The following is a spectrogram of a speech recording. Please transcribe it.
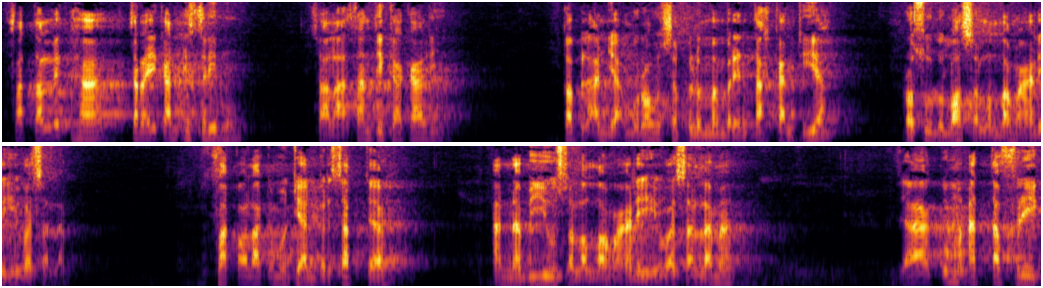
Fatalikha ceraikan istrimu salasan tiga kali. Qabla an ya'murahu sebelum memerintahkan dia Rasulullah sallallahu alaihi wasallam. Faqala kemudian bersabda, An-Nabi sallallahu alaihi wasallam Zakum at-tafriq.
